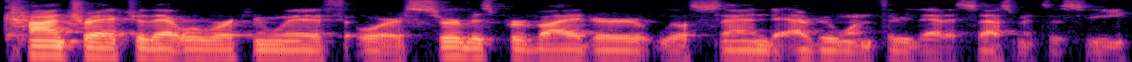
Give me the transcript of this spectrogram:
contractor that we're working with or a service provider will send everyone through that assessment to see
